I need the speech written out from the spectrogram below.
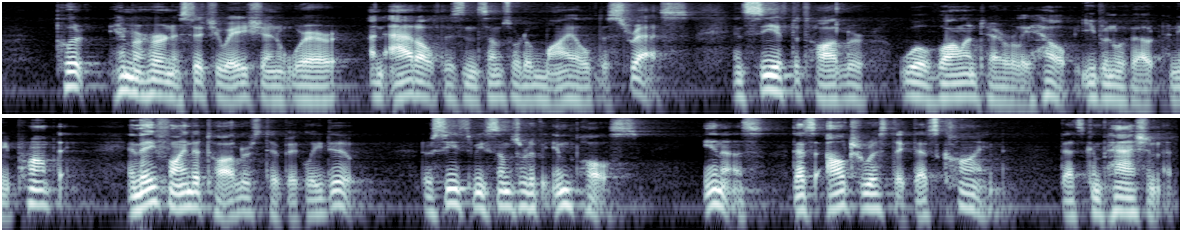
put him or her in a situation where an adult is in some sort of mild distress, and see if the toddler will voluntarily help, even without any prompting. And they find that toddlers typically do. There seems to be some sort of impulse in us that's altruistic, that's kind, that's compassionate.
